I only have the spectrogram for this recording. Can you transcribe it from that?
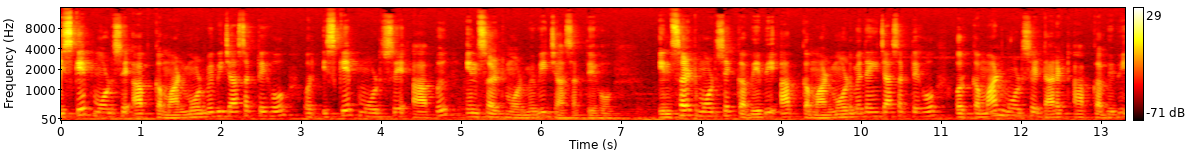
स्केप मोड से आप कमांड मोड में भी जा सकते हो और स्केप मोड से आप इंसर्ट मोड में भी जा सकते हो। इंसर्ट मोड से कभी भी आप कमांड मोड में नहीं जा सकते हो और कमांड मोड से डायरेक्ट आप कभी भी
